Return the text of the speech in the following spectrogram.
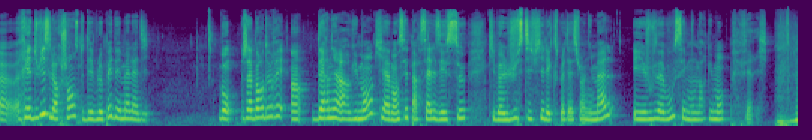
euh, réduisent leurs chances de développer des maladies. Bon, j'aborderai un dernier argument qui est avancé par celles et ceux qui veulent justifier l'exploitation animale, et je vous avoue, c'est mon argument préféré.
